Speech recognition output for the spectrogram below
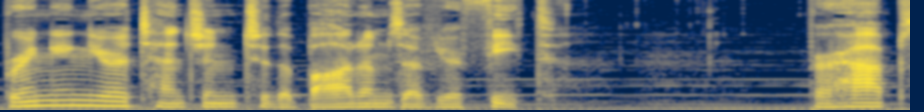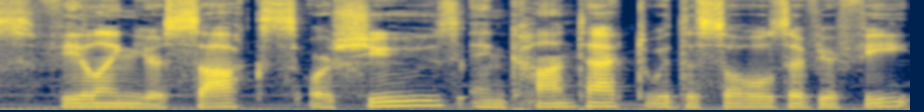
bringing your attention to the bottoms of your feet, perhaps feeling your socks or shoes in contact with the soles of your feet,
